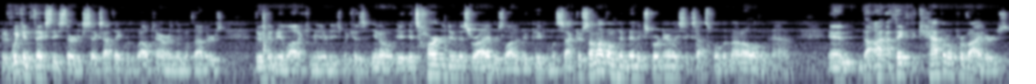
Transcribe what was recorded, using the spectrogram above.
But if we can fix these 36, I think with Welltower and then with others, there's going to be a lot of communities because you know it, it's hard to do this right. There's a lot of new people in the sector. Some of them have been extraordinarily successful, but not all of them have. And the, I think the capital providers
